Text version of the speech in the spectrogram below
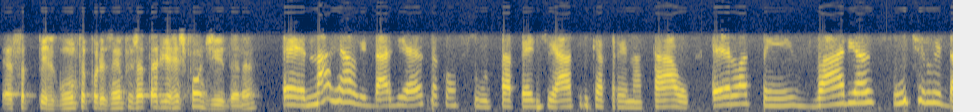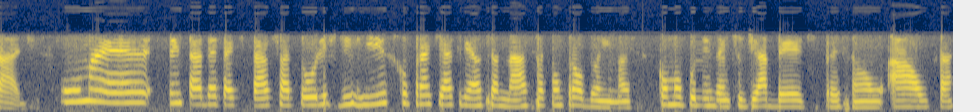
essa pergunta, por exemplo, já estaria respondida, né? É, na realidade, essa consulta pediátrica pré-natal, ela tem várias utilidades. Uma é tentar detectar fatores de risco para que a criança nasça com problemas, como, por exemplo, diabetes, pressão alta,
